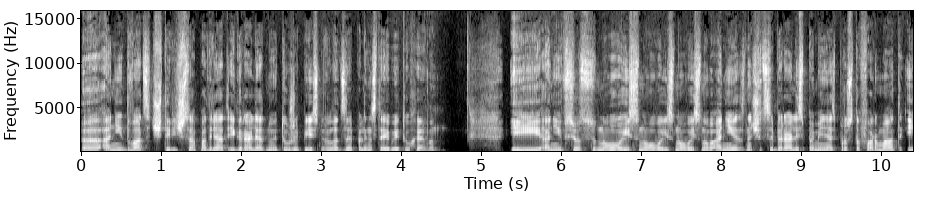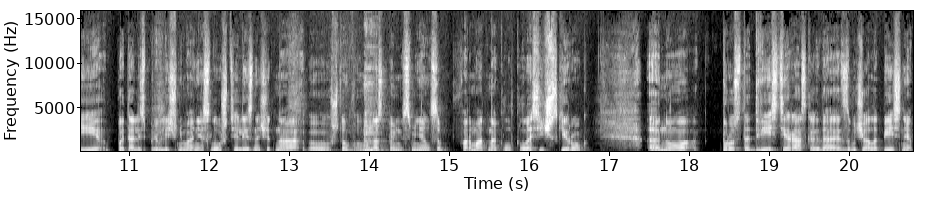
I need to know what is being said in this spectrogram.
Э, они 24 часа подряд играли одну и ту же песню «Led Zeppelin – Stairway to Heaven». И они все снова и снова и снова и снова. Они, значит, собирались поменять просто формат и пытались привлечь внимание слушателей, значит, на, э, чтобы у нас сменился формат на классический рок. Э, но Просто 200 раз, когда звучала песня,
